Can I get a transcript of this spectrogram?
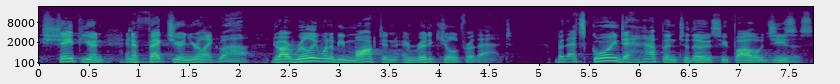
shape you and, and affect you. And you're like, wow, do I really want to be mocked and, and ridiculed for that? But that's going to happen to those who follow Jesus.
